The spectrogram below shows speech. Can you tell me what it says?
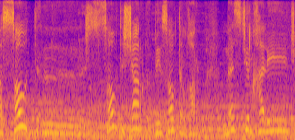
الصوت ال- صوت الشرق بصوت الغرب. مزج الخليج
